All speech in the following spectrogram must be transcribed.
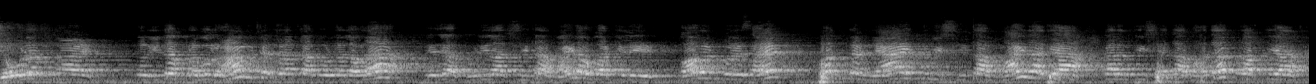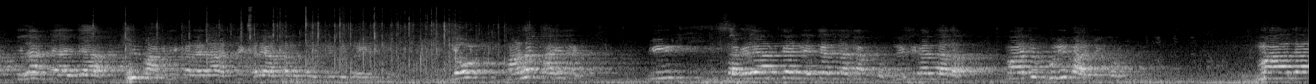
एवढं नाही तर इथं प्रभू रामचंद्रांचा बोर्ड लावला. त्याच्या जोडीला सीता माईला उभा केली. बावनकुळे साहेब फक्त न्याय तुम्ही सीता माईला द्या. कारण ती शेता भातात प्राप्ती तिला न्याय द्या. ही मागणी करायला आजची खऱ्या अर्थानं परिस्थिती मला काही नाही. मी सगळ्या आमच्या नेत्यांना सांगतो निशिकांत माझी कुणी काळजी करू? मला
